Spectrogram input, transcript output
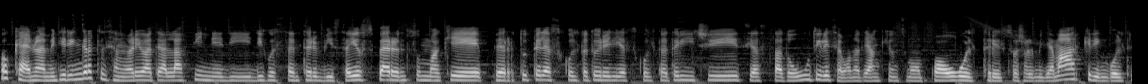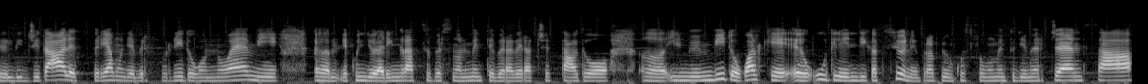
Ok, Noemi, ti ringrazio, siamo arrivati alla fine di, di, questa intervista. Io spero insomma che per tutte le ascoltatori e le ascoltatrici sia stato utile, siamo andati anche insomma un po' oltre il social media marketing, oltre il digitale, speriamo di aver fornito con Noemi ehm, e quindi io la ringrazio personalmente per aver accettato eh, il mio invito, qualche eh, utile indicazione proprio in questo momento di emergenza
